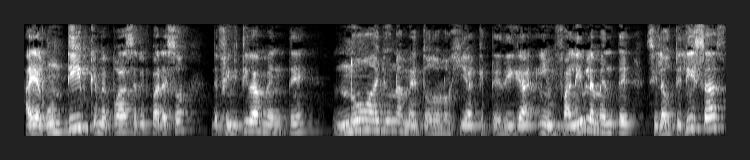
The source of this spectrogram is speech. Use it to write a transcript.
¿Hay algún tip que me pueda servir para eso? Definitivamente no hay una metodología que te diga infaliblemente si la utilizas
